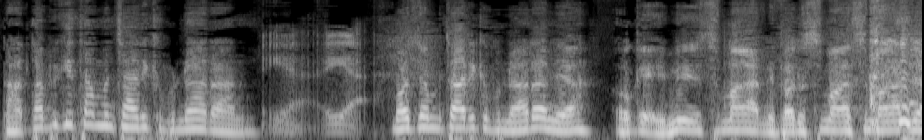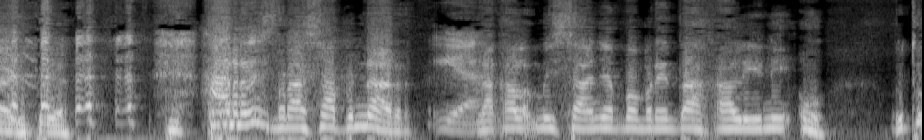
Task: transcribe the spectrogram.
Nah, tapi kita mencari kebenaran. Iya, iya. Mau mencari kebenaran ya? Oke, ini semangat nih, baru semangat semangatnya gitu ya. Harus merasa benar. Iya. Nah, kalau misalnya pemerintah kali ini, oh itu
